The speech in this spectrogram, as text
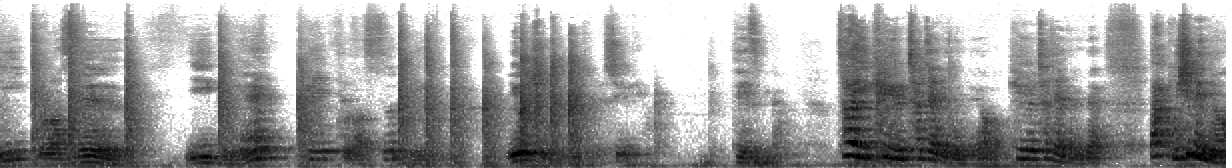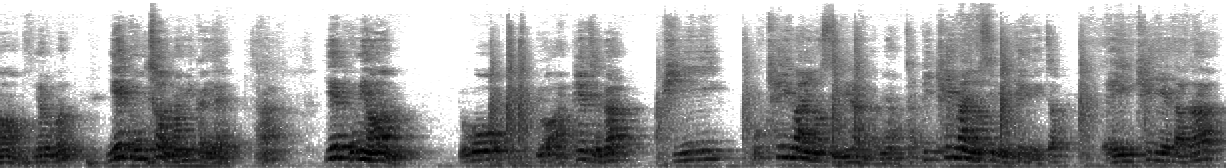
2 플러스 2 분의 K 플러스 2 이런 식으로 수열이에요. 되겠습니까? 자, 이 K를 찾아야 되는데요. K를 찾아야 되는데 딱 보시면요, 여러분 얘 공차 얼마입니까? 얘 자, 얘 보면 요거 요 앞에 제가 B 뭐 K 마이너스 1이 한다면 자 BK 마이너스 1 이렇게 되겠죠? AK에다가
